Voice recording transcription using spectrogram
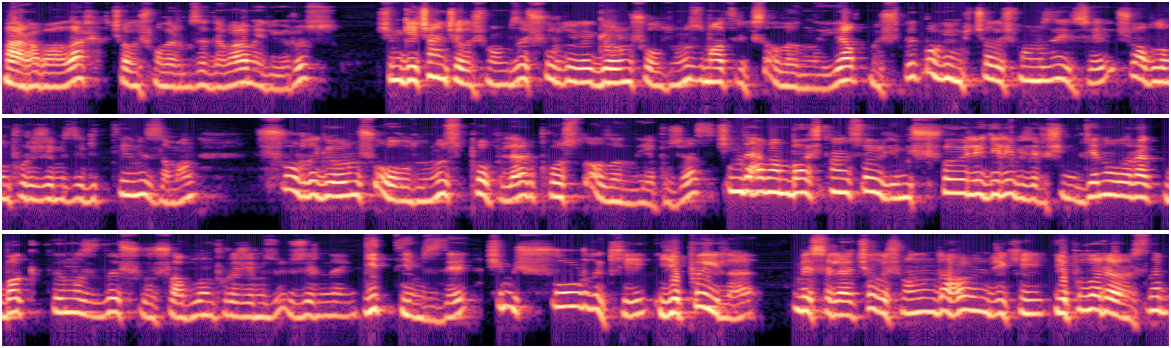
Merhabalar, çalışmalarımıza devam ediyoruz. Şimdi geçen çalışmamızda şurada görmüş olduğunuz Matrix alanını yapmıştık. Bugünkü çalışmamızda ise şablon projemize gittiğimiz zaman şurada görmüş olduğunuz popüler post alanını yapacağız. Şimdi hemen baştan söyleyeyim. Şöyle gelebilir. Şimdi genel olarak baktığımızda şu şablon projemiz üzerinden gittiğimizde şimdi şuradaki yapıyla mesela çalışmanın daha önceki yapılar arasında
